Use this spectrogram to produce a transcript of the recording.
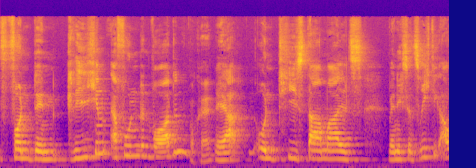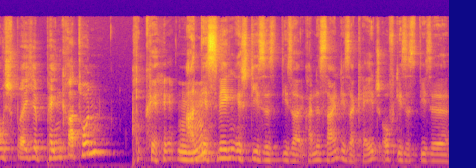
von den Griechen erfunden worden. Okay. Ja, und hieß damals, wenn ich es jetzt richtig ausspreche, Penkraton. Okay. Mhm. Ah, deswegen ist dieses, dieser, kann es sein, dieser Cage oft dieses, diese.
